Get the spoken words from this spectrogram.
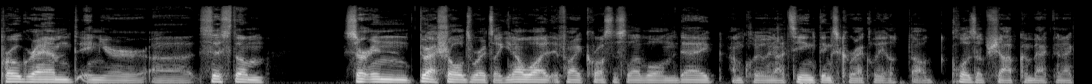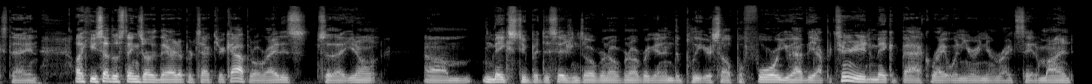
programmed in your uh system certain thresholds where it's like, you know what, if I cross this level in the day, I'm clearly not seeing things correctly. I'll, I'll close up shop, come back the next day. And like you said, those things are there to protect your capital, right? Is so that you don't um, make stupid decisions over and over and over again and deplete yourself before you have the opportunity to make it back right when you're in your right state of mind.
